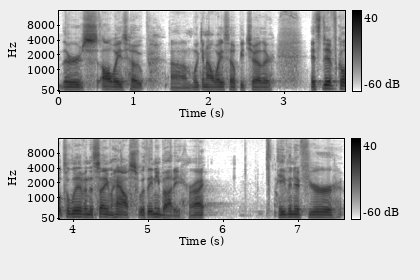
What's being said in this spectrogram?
there's always hope. Um, we can always help each other. It's difficult to live in the same house with anybody, right? Even if your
